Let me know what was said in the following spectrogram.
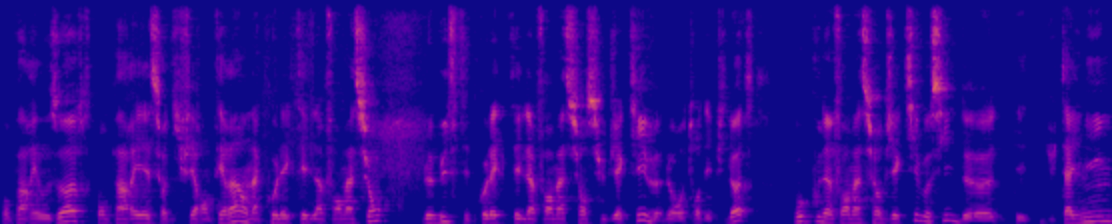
comparés aux autres, comparés sur différents terrains, on a collecté de l'information. Le but, c'était de collecter de l'information subjective, le retour des pilotes, beaucoup d'informations objectives aussi, du timing,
